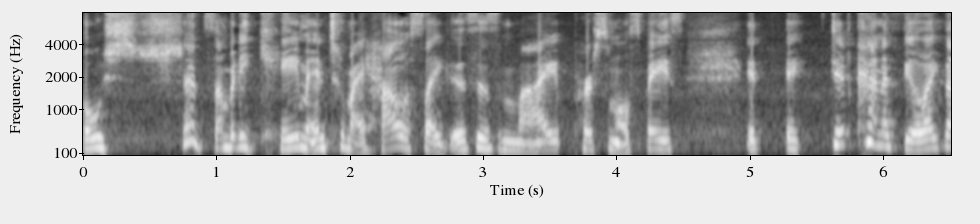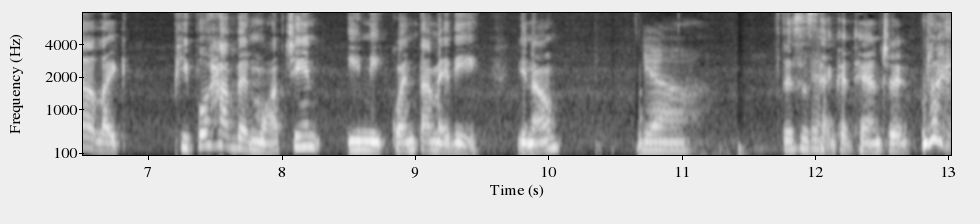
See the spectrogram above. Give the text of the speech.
oh shit somebody came into my house like this is my personal space it it did kind of feel like that like people have been watching y ni cuenta me di you know Yeah. this is heck a tangent like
